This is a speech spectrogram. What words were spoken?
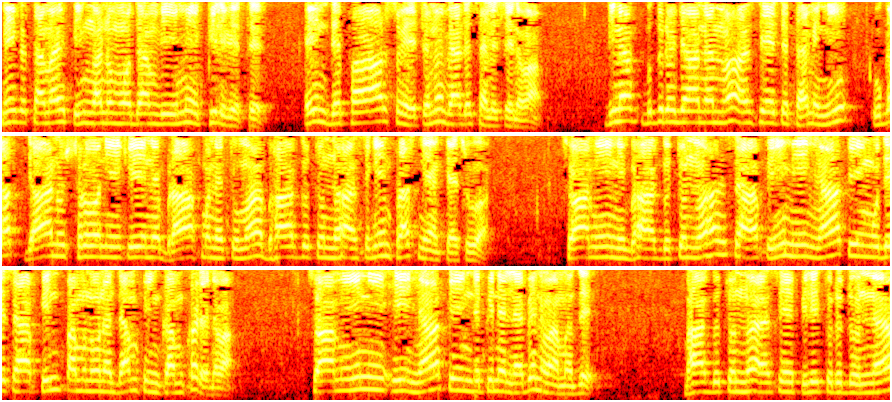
මේක තමයි පින් අනුමෝදන් වීමේ පිළිවෙත. එයින් දෙපාර්ශ්වයටම වැඩ සැලසෙනවා. දිනක් බුදුරජාණන් වහන්සේට පැමිණි උගත් ඥානුශ්‍රෝණී කියන බ්‍රාහ්මණතුමා භාග්‍යතුන් වහන්සේගෙන් ප්‍රශ්නයක් ඇසුවා. ස්වාමීනි භාග්‍යතුන් වහන්සේ අපි මේ ඥාතීන් උදෙසා පින් පමුණුන දම් පින්කම් කරනවා. ස්වාමීනි ඒ ඥාතීන් දෙපින ලැබෙනවමද? භාග්‍යතුන් වහන්සේ පිළිතුරු දුන්නා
